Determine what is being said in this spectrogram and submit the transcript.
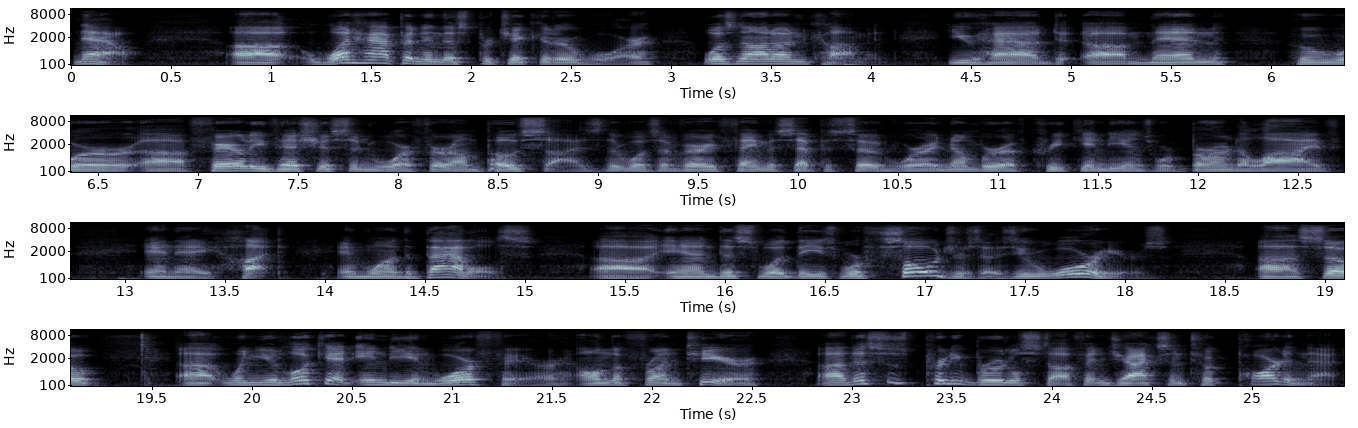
Now, uh, what happened in this particular war was not uncommon. You had uh, men who were uh, fairly vicious in warfare on both sides. There was a very famous episode where a number of Creek Indians were burned alive in a hut in one of the battles. Uh, and this was these were soldiers, those were warriors. Uh, so uh, when you look at Indian warfare on the frontier, uh, this was pretty brutal stuff, and Jackson took part in that.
